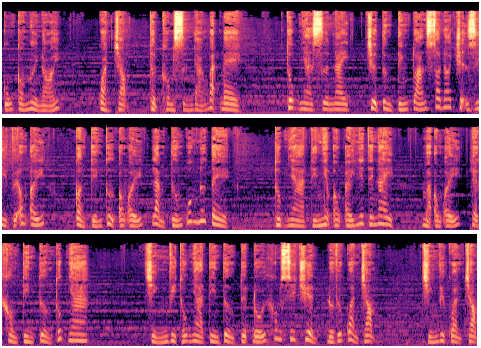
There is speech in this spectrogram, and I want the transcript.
Cũng có người nói, Quản trọng thật không xứng đáng bạn bè. Thúc nhà xưa nay chưa từng tính toán so đo chuyện gì với ông ấy, còn tiến cử ông ấy làm tướng quốc nước tề. Thúc nhà tín nhiệm ông ấy như thế này, mà ông ấy lại không tin tưởng Thúc Nha. Chính vì Thúc Nha tin tưởng tuyệt đối không suy chuyển đối với Quản Trọng. Chính vì Quản Trọng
